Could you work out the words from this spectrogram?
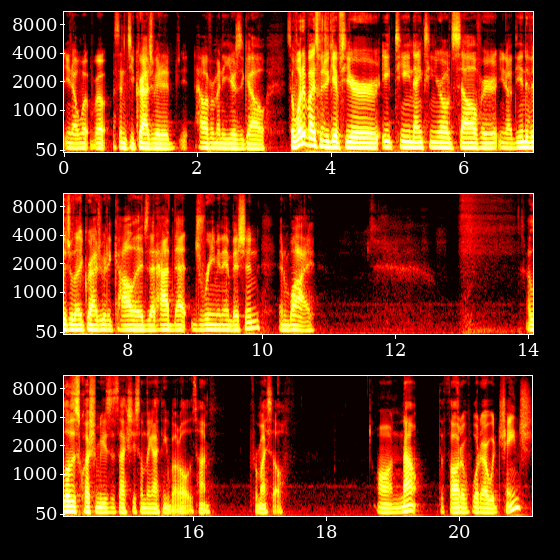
you know, since you graduated however many years ago. So what advice would you give to your 18, 19 year old self or, you know, the individual that graduated college that had that dream and ambition and why? I love this question because it's actually something I think about all the time for myself. On not the thought of what I would change,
